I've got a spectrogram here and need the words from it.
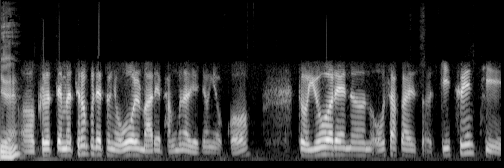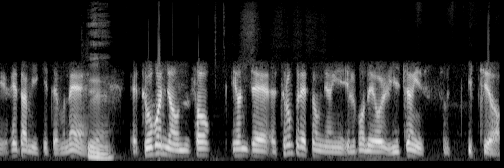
예. 어, 그것 때문에 트럼프 대통령 5월 말에 방문할 예정이었고 또 6월에는 오사카에서 G20 회담이 있기 때문에 예. 두번 연속 현재 트럼프 대통령이 일본에 올 일정이 있, 있지요.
